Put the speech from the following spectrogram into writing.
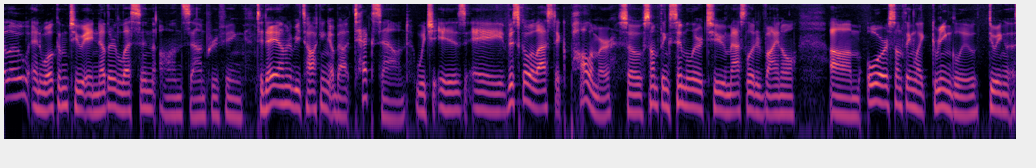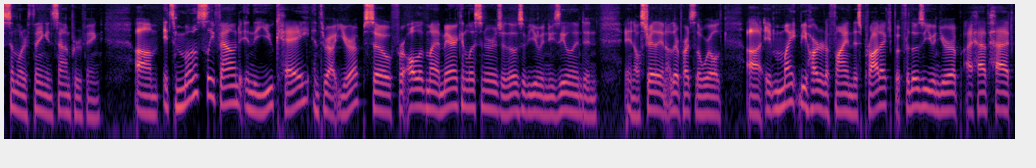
Hello, and welcome to another lesson on soundproofing. Today I'm going to be talking about Tecsound, which is a viscoelastic polymer, so something similar to mass loaded vinyl um, or something like green glue doing a similar thing in soundproofing. Um, it's mostly found in the UK and throughout Europe. So, for all of my American listeners or those of you in New Zealand and in Australia and other parts of the world, uh, it might be harder to find this product. But for those of you in Europe, I have had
